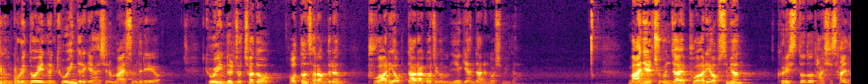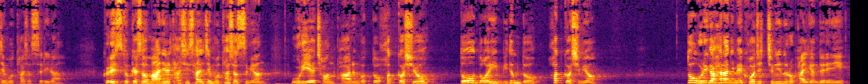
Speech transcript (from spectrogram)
지금 고린도에 있는 교인들에게 하시는 말씀들이에요. 교인들조차도 어떤 사람들은 부활이 없다라고 지금 얘기한다는 것입니다. 만일 죽은 자의 부활이 없으면 그리스도도 다시 살지 못하셨으리라. 그리스도께서 만일 다시 살지 못하셨으면 우리의 전파하는 것도 헛것이요 또 너희 믿음도 헛것이며 또 우리가 하나님의 거짓 증인으로 발견되리니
